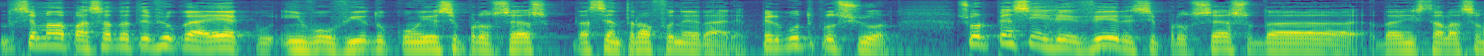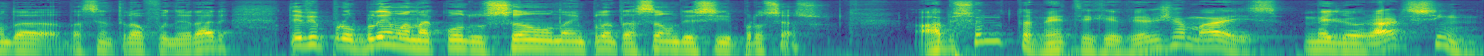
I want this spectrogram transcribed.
na semana passada teve o GAECO envolvido com esse processo da central funerária. Pergunto para o senhor: o senhor pensa em rever esse processo da, da instalação da, da central funerária? Teve problema na condução, na implantação desse processo? Absolutamente rever jamais. Melhorar, sim.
